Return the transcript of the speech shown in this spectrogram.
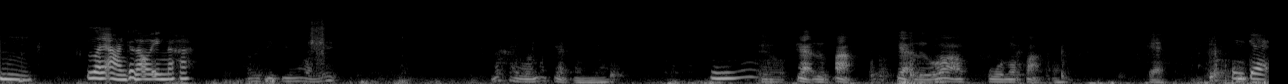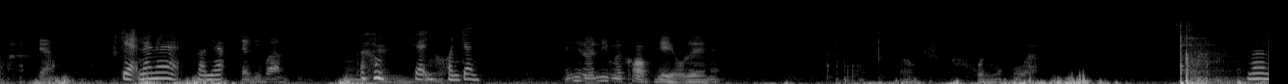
อืมเลยอ่านกันเอาเองนะคะ เออจริงๆว่ะเฮ้ย แล้วใครวะมาแกะตรงนี้วะอืมเออแกะหรือปักแกะหรือว่าเอาปูนมาปักวะคงแกะ แกะ แกะแน่ๆแบบเนี้ย แกะอยู่บ้านอืมแกะอยู่ขอนแก่นไอ้ที่แล้วนี่มันขอบเหวเลยเนี่ยคนไม่กลัวนั่น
